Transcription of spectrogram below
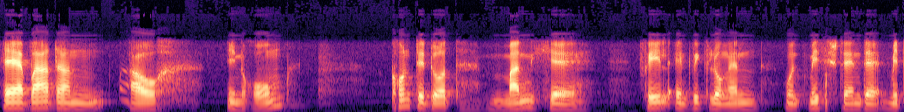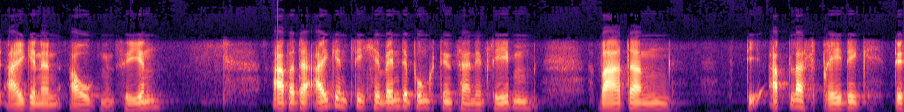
Er war dann auch in Rom, konnte dort manche Fehlentwicklungen und Missstände mit eigenen Augen sehen. Aber der eigentliche Wendepunkt in seinem Leben war dann die Ablasspredigt des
